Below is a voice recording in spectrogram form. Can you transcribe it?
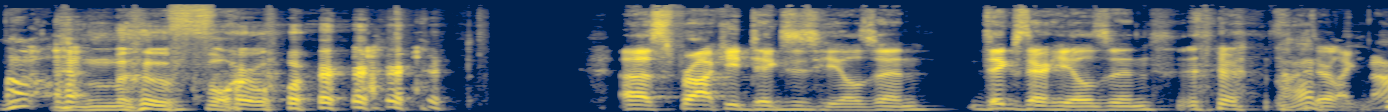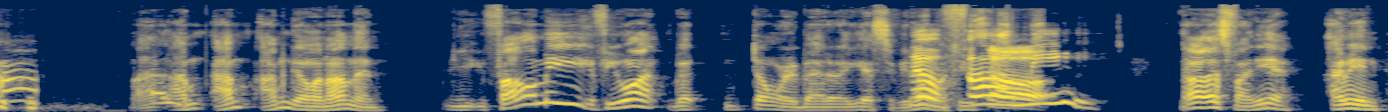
move forward. Uh, Sprocky digs his heels in, digs their heels in. They're like, no. I, I'm I'm I'm going on then. You follow me if you want, but don't worry about it. I guess if you No, don't want to. follow Oh. me. No, that's fine. Yeah, I mean,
